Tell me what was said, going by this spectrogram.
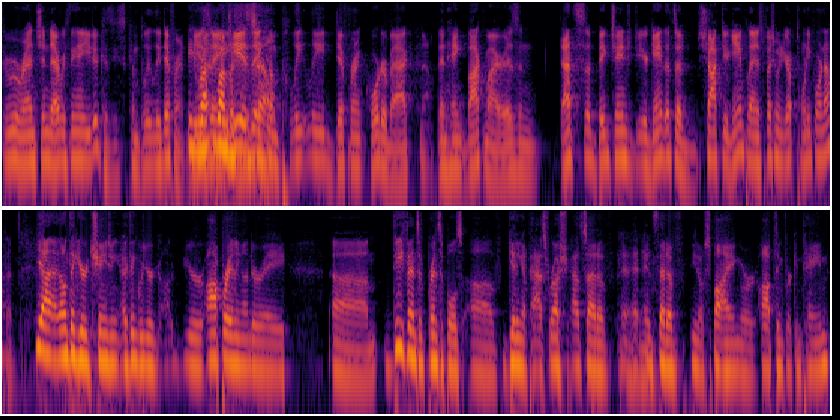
threw a wrench into everything that you do because he's completely different. He He, run- is, a, runs he a is a completely different quarterback than Hank Bachmeier is, and that's a big change to your game. That's a shock to your game plan, especially when you're up twenty four nothing. Yeah, I don't think you're changing. I think you're you're operating under a um, defensive principles of getting a pass rush outside of Mhm. instead of you know spying or opting for contain,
